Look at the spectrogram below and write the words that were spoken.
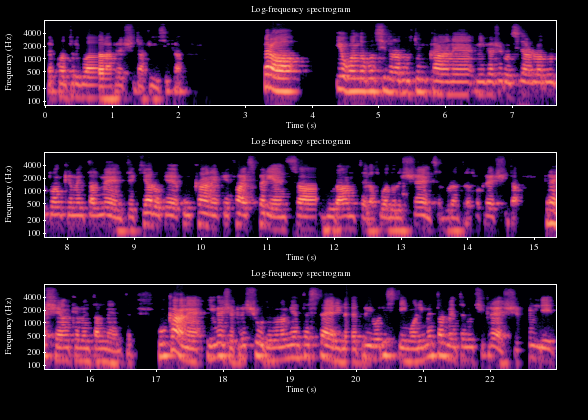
per quanto riguarda la crescita fisica. Però io quando considero adulto un cane mi piace considerarlo adulto anche mentalmente. È chiaro che un cane che fa esperienza durante la sua adolescenza, durante la sua crescita, cresce anche mentalmente. Un cane invece cresciuto in un ambiente sterile, privo di stimoli, mentalmente non ci cresce. Quindi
